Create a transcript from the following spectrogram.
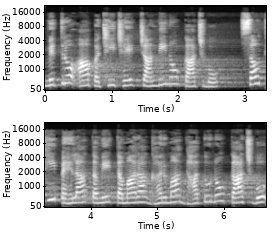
મિત્રો, આ પછી છે ચાંદીનો કાચબો. સૌથી પહેલા તમે તમારા ઘરમાં ધાતુનો કાચબો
